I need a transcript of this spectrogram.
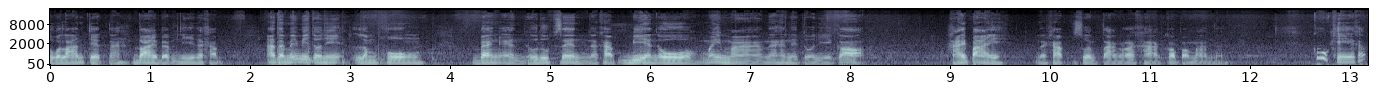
ตัวล้านเจ็ดนะ ได้แบบนี้นะครับอะแต่ไม่มีตัวนี้ลำโพง Bang Olufsen นะครับ B&O ไม่มานะฮะในตัวนี้ก็หายไปนะครับ ส่วนต่างราคาก็ประมาณนั้นก็โอเคครับ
